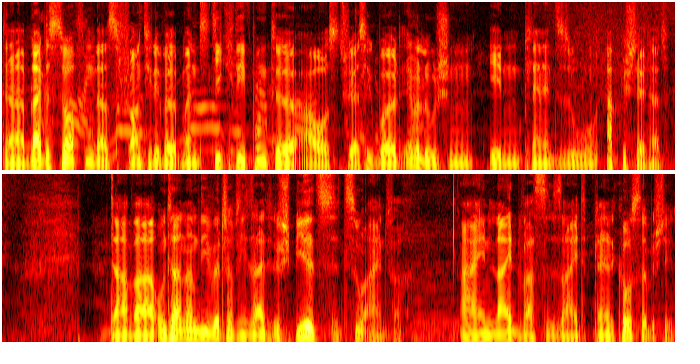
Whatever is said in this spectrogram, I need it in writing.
Da bleibt es zu hoffen, dass Frontier Development die Kritikpunkte aus Jurassic World Evolution in Planet Zoo abgestellt hat. Da war unter anderem die wirtschaftliche Seite des Spiels zu einfach. Ein Leid, was seit Planet Coaster besteht.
